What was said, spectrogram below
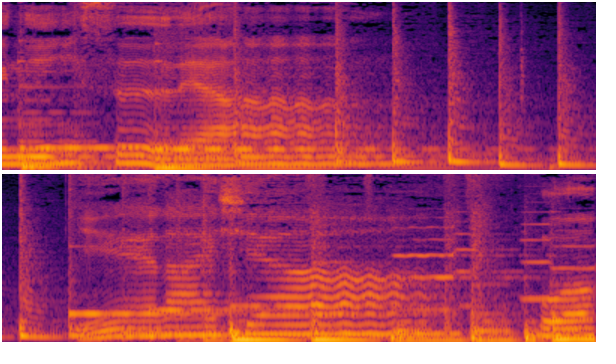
为你思量，夜来香，我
